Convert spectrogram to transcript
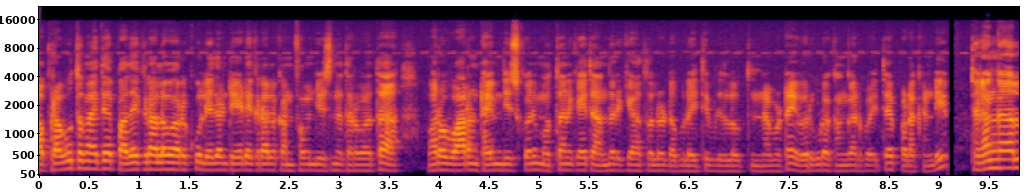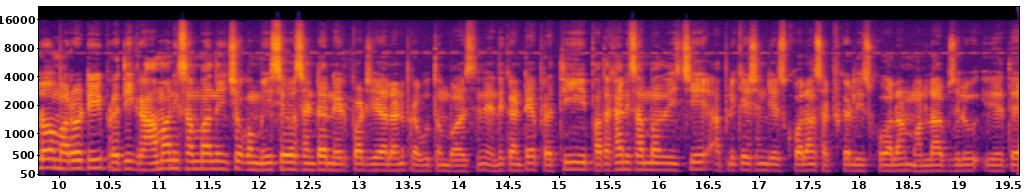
ఆ ప్రభుత్వం అయితే పది ఎకరాల వరకు లేదంటే ఏడు ఎకరాలు కన్ఫర్మ్ చేసిన తర్వాత మరో వారం టైం తీసుకొని మొత్తానికి అయితే అందరి ఖాతాలో డబ్బులు అయితే విడుదలవుతుంది అనమాట ఎవరు కూడా కంగారు అయితే పడకండి. తెలంగాణలో మరోటి ప్రతి గ్రామానికి సంబంధించి ఒక మీసేవ సెంటర్ని ఏర్పాటు చేయాలని ప్రభుత్వం భావిస్తుంది. ఎందుకంటే ప్రతి పథకానికి సంబంధించి అప్లికేషన్ చేసుకోవాలని సర్టిఫికేట్ తీసుకోవాలని మండల ఆఫీసులు ఇదైతే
